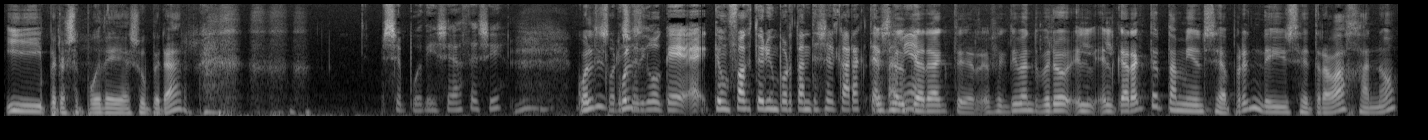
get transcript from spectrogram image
Y, pero se puede superar. Se puede y se hace, sí. ¿Cuál es, Por eso digo que, un factor importante es el carácter. Es el carácter, efectivamente. Pero el, carácter también se aprende y se trabaja, ¿no?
